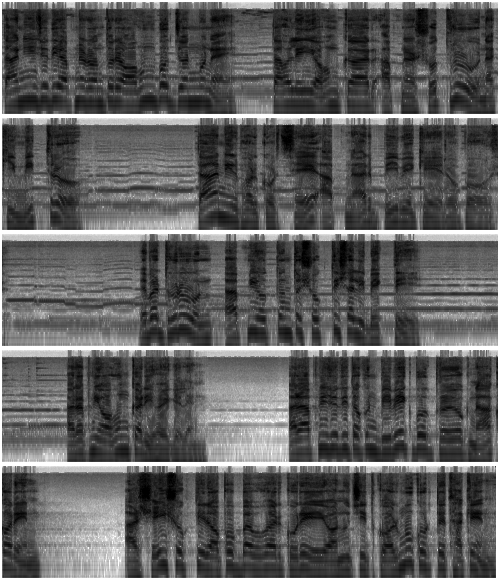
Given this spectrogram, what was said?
তা নিয়ে যদি আপনার অন্তরে অহংবোধ জন্ম নেয়, তাহলে এই অহংকার আপনার শত্রু নাকি মিত্র? তা নির্ভর করছে আপনার বিবেকের ওপর। এবার ধরুন, আপনি অত্যন্ত শক্তিশালী ব্যক্তি আর আপনি অহংকারী হয়ে গেলেন। আর আপনি যদি তখন বিবেকবোধ প্রয়োগ না করেন, আর সেই শক্তির অপব্যবহার করে অনুচিত কর্ম করতে থাকেন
